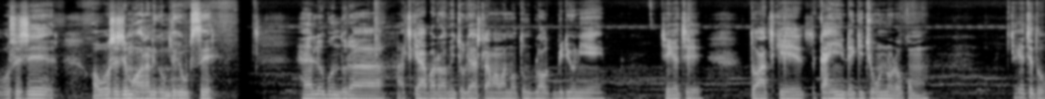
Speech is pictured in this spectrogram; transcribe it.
অবশেষে অবশেষে মহারানী ঘুম থেকে উঠছে। হ্যালো বন্ধুরা, আজকে আবারও আমি চলে আসলাম আমার নতুন ব্লগ ভিডিও নিয়ে, ঠিক আছে? তো আজকে কাহিনীটা কিছু অন্যরকম, ঠিক আছে তো?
